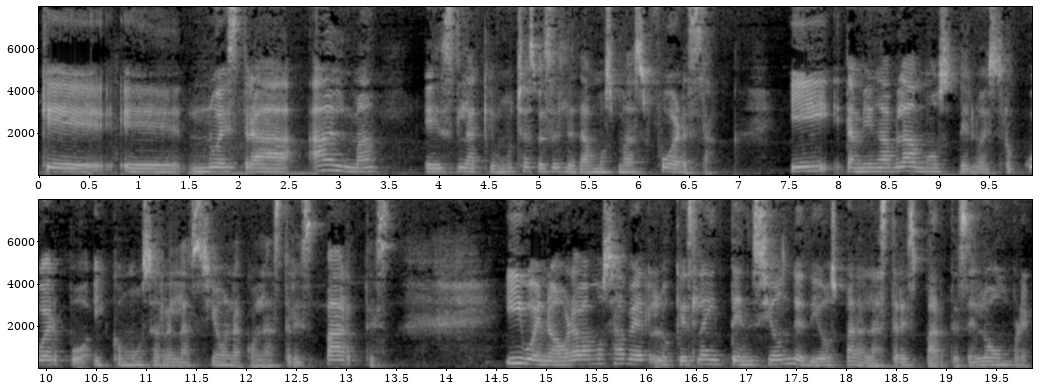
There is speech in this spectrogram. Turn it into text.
que eh, nuestra alma es la que muchas veces le damos más fuerza. Y también hablamos de nuestro cuerpo y cómo se relaciona con las tres partes. Y bueno, ahora vamos a ver lo que es la intención de Dios para las tres partes del hombre.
